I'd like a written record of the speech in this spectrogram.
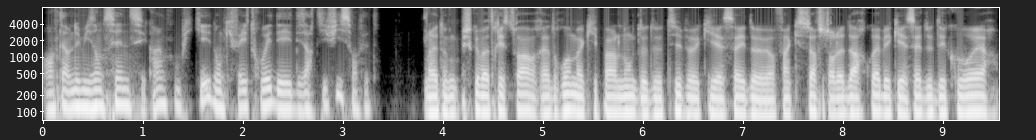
En termes de mise en scène, c'est quand même compliqué. Donc il fallait trouver des, artifices en fait. Ouais, donc puisque votre histoire Red Room qui parle donc de deux types euh, qui essayent de, enfin qui surfent sur le dark web et qui essayent de découvrir,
